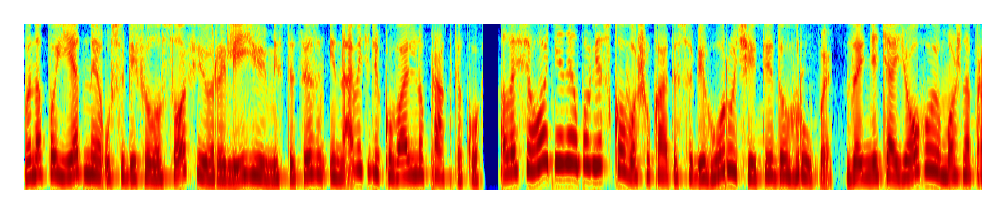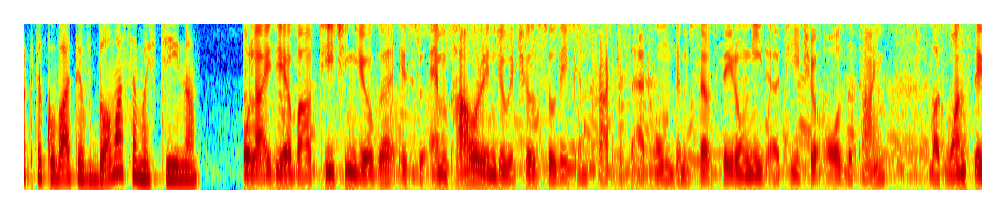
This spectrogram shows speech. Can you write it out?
Вона поєднує у собі філософію, релігію, містицизм і навіть лікувальну практику. Але сьогодні не обов'язково шукати собі гуру чи йти до групи. Зайняття йогою можна практикувати вдома самостійно. Whole idea about teaching yoga is to empower individuals so they can practice at home themselves. They don't need a teacher all the time, but once they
